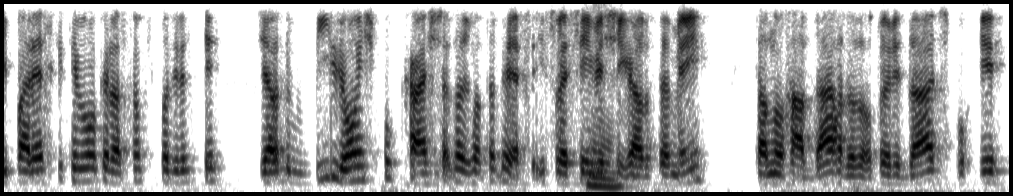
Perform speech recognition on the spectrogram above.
e parece que teve uma operação que poderia ter gerado bilhões para o caixa da JBS. Isso vai ser é. investigado também, está no radar das autoridades, porque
